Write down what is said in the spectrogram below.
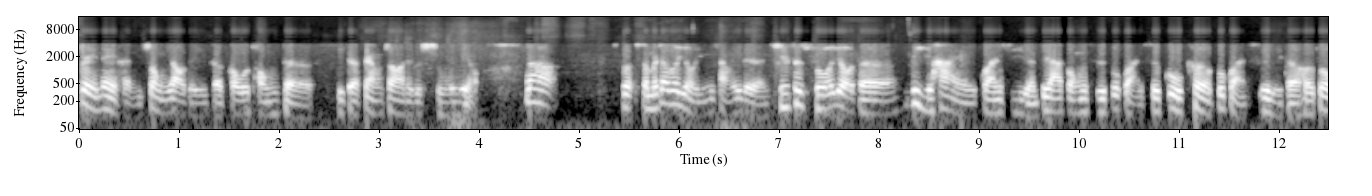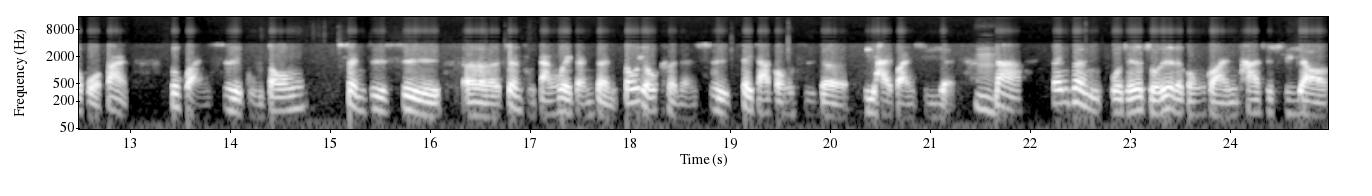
对内很重要的一个沟通的一个非常重要的一个枢纽。那什什么叫做有影响力的人？其实所有的利害关系人，这家公司不管是顾客，不管是你的合作伙伴，不管是股东，甚至是呃政府单位等等，都有可能是这家公司的利害关系人。嗯，那。真正我觉得卓越的公关，他是需要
